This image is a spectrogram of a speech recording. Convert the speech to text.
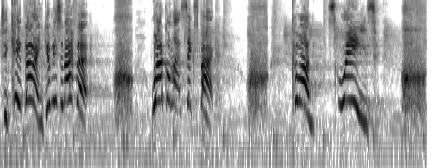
So keep going, give me some effort. Work on that six pack. Come on, squeeze. How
